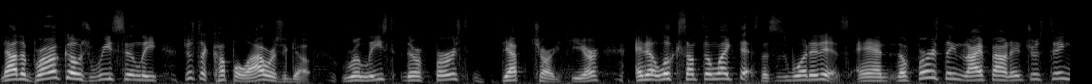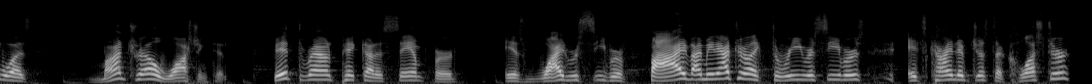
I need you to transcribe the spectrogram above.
Now, the Broncos recently, just a couple hours ago, released their first depth chart here, and it looks something like this. This is what it is. And the first thing that I found interesting was Montrell Washington, fifth round pick out of Samford, is wide receiver five. I mean, after like three receivers, it's kind of just a cluster,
